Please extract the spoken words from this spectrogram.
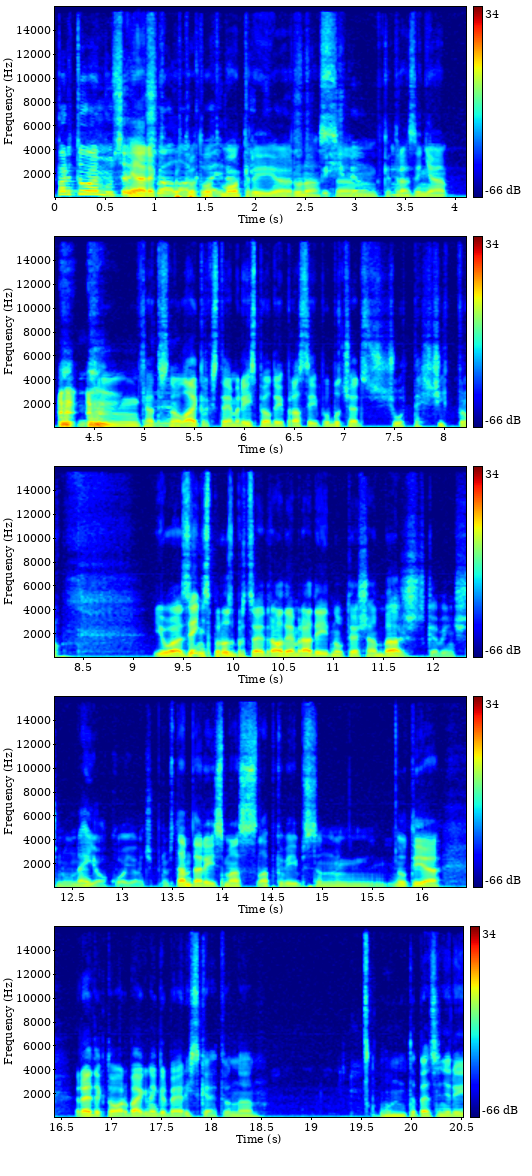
Par to mums Nu, ir jā, jāsaka. re, par to, to Montrija runās. Um, katrā ziņā katrs no laikrakstiem arī izpildīja prasību publicēt šo te šifru. Jo ziņas par uzbrucēju draudiem radīja nu, tiešām bažas, ka viņš nu, nejoko. jo Viņš pirms tam darījis mazas slepkavības, un nu, tie redaktori baigi negribēja riskēt. Un, uh, un tāpēc viņi arī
